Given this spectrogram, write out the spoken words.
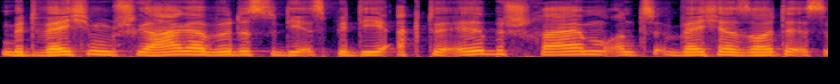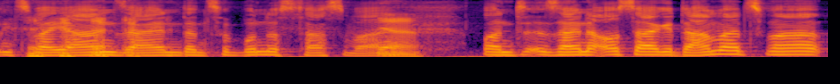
mit welchem Schlager würdest du die SPD aktuell beschreiben und welcher sollte es in zwei Jahren sein, dann zur Bundestagswahl? Ja. Und seine Aussage damals war,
